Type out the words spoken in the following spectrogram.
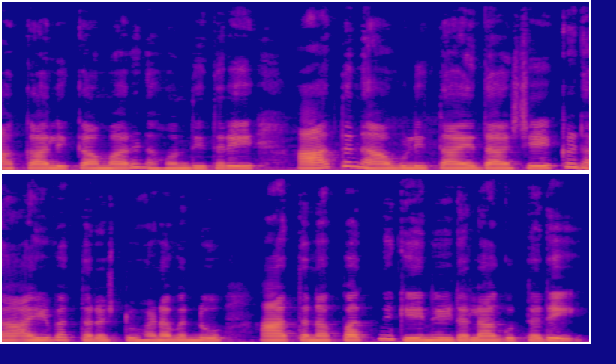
ಅಕಾಲಿಕ ಮರಣ ಹೊಂದಿದರೆ ಆತನ ಉಳಿತಾಯದ ಶೇಕಡ ಐವತ್ತರಷ್ಟು ಹಣವನ್ನು ಆತನ ಪತ್ನಿಗೆ ನೀಡಲಾಗುತ್ತದೆ. ಮಾಡಲಾಗುತ್ತದೆ.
